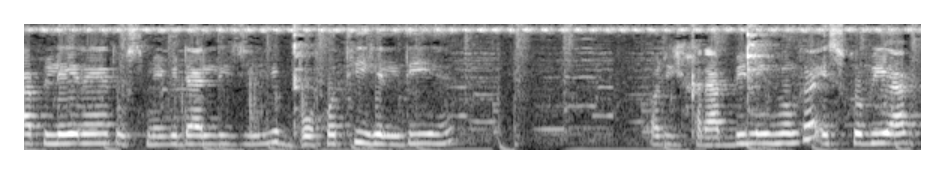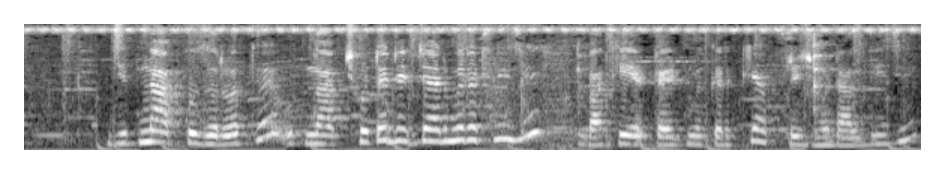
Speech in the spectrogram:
आप ले रहे हैं तो उसमें भी डाल लीजिए, ये बहुत ही हेल्दी है, और ये ख़राब भी नहीं होगा, इसको भी आप जितना आपको ज़रूरत है, उतना आप छोटे जार में रख लीजिए, बाकी एयर टाइट में करके आप फ्रिज में डाल दीजिए,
